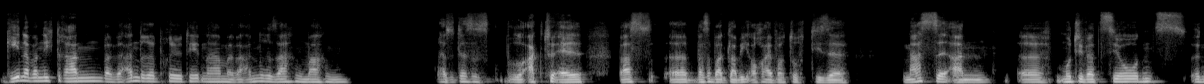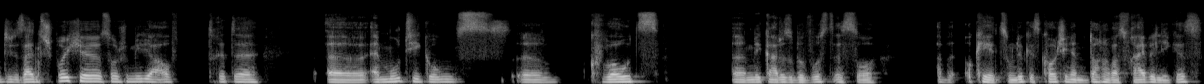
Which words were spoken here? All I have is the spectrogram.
gehen aber nicht dran, weil wir andere Prioritäten haben, weil wir andere Sachen machen. Also das ist so aktuell was, äh, was aber, glaube ich, auch einfach durch diese Masse an äh, Motivations- und Sprüche, Social-Media-Auftritte, äh, äh, Quotes äh, mir gerade so bewusst ist, so, aber okay, zum Glück ist Coaching dann doch noch was Freiwilliges.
